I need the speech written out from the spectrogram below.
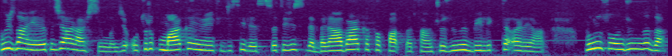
Bu yüzden yaratıcı araştırmacı oturup marka yöneticisiyle, stratejisiyle beraber kafa patlatan, çözümü birlikte arayan, bunun sonucunda da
